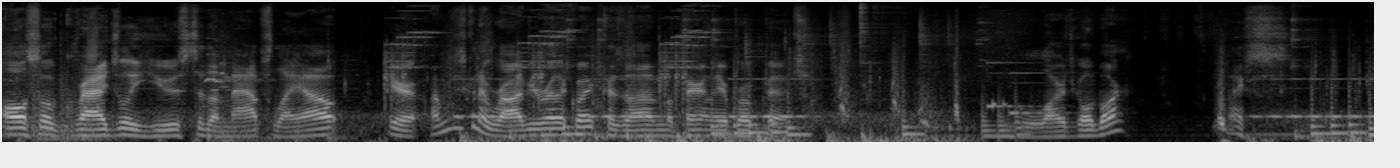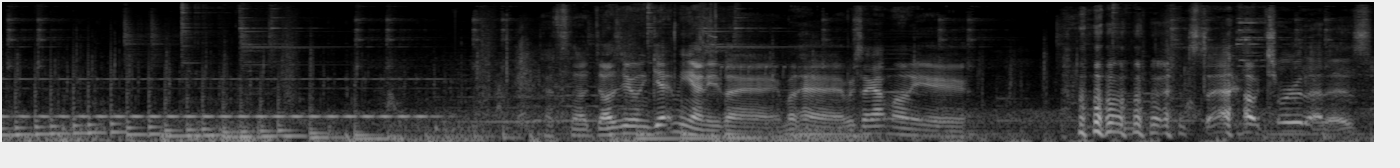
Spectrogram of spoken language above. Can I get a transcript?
also gradually used to the map's layout. Here, I'm just gonna rob you really quick because I'm apparently a broke bitch. Large gold bar? Nice. That's not does even get me anything, but hey, at least I got money. That's sad how true that is.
